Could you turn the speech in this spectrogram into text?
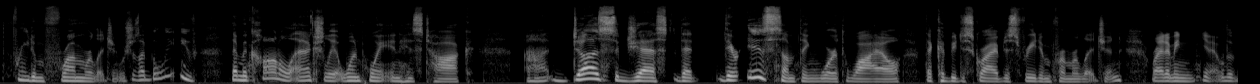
freedom from religion, which is I believe that McConnell actually, at one point in his talk, uh, does suggest that there is something worthwhile that could be described as freedom from religion, right? I mean, you know, the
